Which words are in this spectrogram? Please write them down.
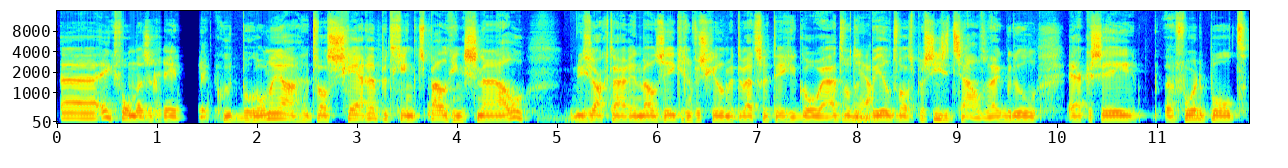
Eh, ik vond dat ze redelijk goed begonnen, ja. Het was scherp, het, ging, het spel ging snel. Je zag daarin wel zeker een verschil met de wedstrijd tegen Go Ahead. Want het Ja. beeld was precies hetzelfde. Ik bedoel, RKC eh, voor de pot.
